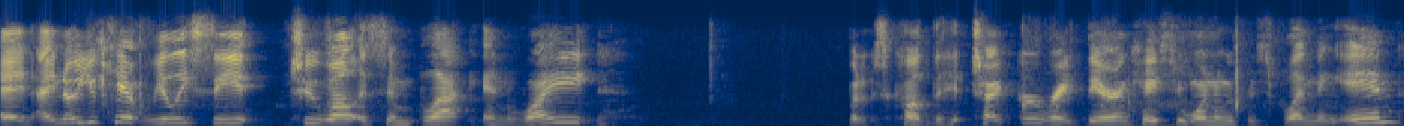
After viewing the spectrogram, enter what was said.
And I know you can't really see it too well. It's in black and white. But it's called The Hitchhiker right there in case you're wondering if it's blending in.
